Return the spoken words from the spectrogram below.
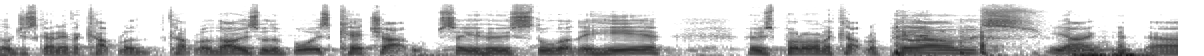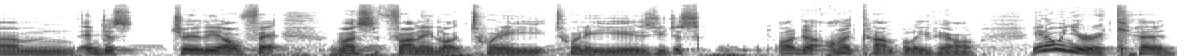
I'm just going to have a couple of couple of those with the boys, catch up, see who's still got their hair, who's put on a couple of pounds, you know, um, and just chew the old fat. The most funny, like 20, 20 years, you just, I, don't, I can't believe how, you know, when you're a kid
